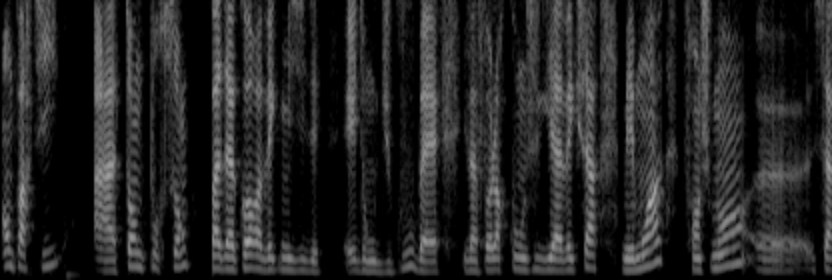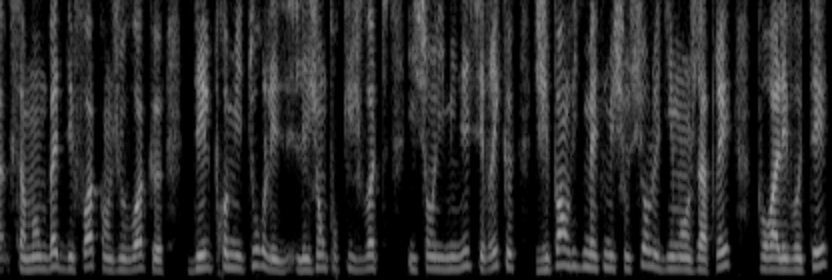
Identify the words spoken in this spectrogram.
en partie à tant de pourcents pas d'accord avec mes idées. Et donc, du coup, ben, il va falloir conjuguer avec ça. Mais moi, franchement, euh, ça, ça m'embête des fois quand je vois que dès le premier tour, les, les gens pour qui je vote, ils sont éliminés. C'est vrai que j'ai pas envie de mettre mes chaussures le dimanche d'après pour aller voter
